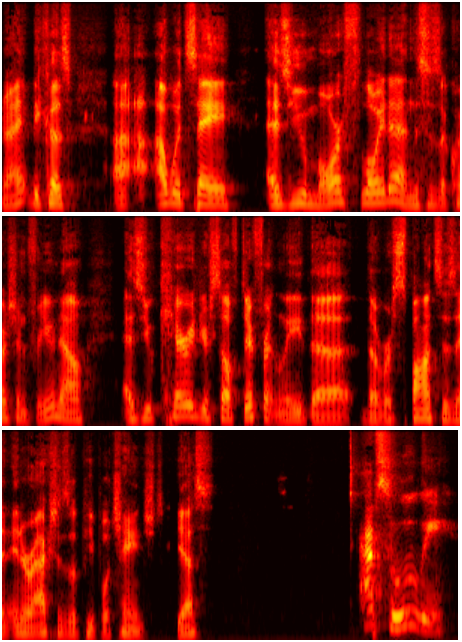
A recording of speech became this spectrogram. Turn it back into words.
right? Because uh, I would say, as you morph, Loida, and this is a question for you now, as you carried yourself differently, the the responses and interactions with people changed. Yes. Absolutely.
